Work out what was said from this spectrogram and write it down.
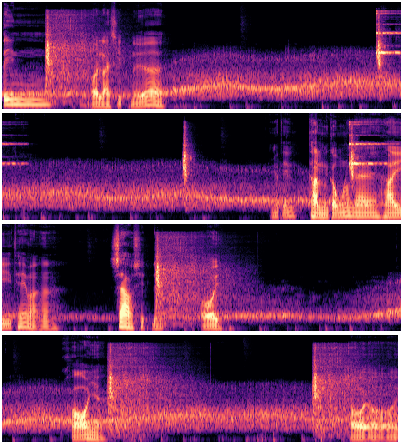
Tin. Ôi lại xịt nữa. Nghe tiếng thành công nó nghe hay thế mà. Sao xịt được? Ôi. Khó nha ôi ôi ôi.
